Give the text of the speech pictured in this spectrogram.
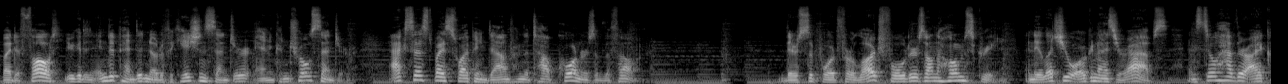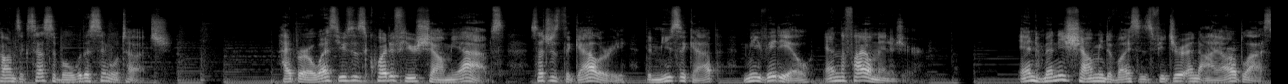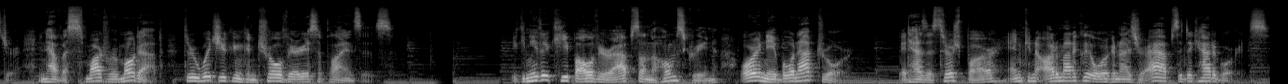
By default, you get an independent notification center and control center, accessed by swiping down from the top corners of the phone. There's support for large folders on the home screen, and they let you organize your apps and still have their icons accessible with a single touch. HyperOS uses quite a few Xiaomi apps, such as the Gallery, the Music app, Mi Video, and the File Manager. And many Xiaomi devices feature an IR blaster and have a smart remote app through which you can control various appliances. You can either keep all of your apps on the home screen or enable an app drawer. It has a search bar and can automatically organize your apps into categories.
